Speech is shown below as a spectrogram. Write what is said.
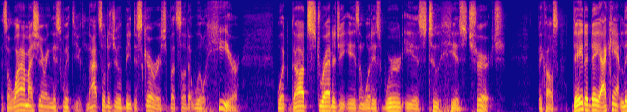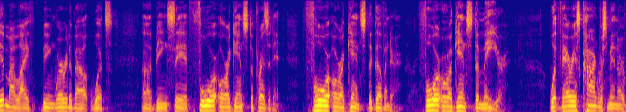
And so, why am I sharing this with you? Not so that you'll be discouraged, but so that we'll hear what God's strategy is and what His word is to His church. Because day to day, I can't live my life being worried about what's uh, being said for or against the president, for or against the governor, for or against the mayor, what various congressmen are,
